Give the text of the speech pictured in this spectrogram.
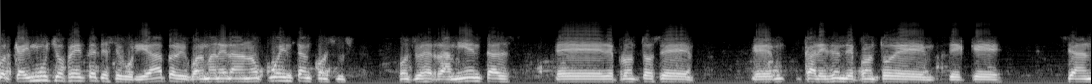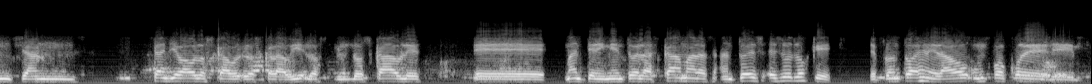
porque hay muchos frentes de seguridad, pero de igual manera no cuentan con sus con sus herramientas, eh, de pronto se eh, carecen de pronto de, que se han, se han, se han llevado los cables, los, los cables mantenimiento de las cámaras, entonces eso es lo que de pronto ha generado un poco de,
